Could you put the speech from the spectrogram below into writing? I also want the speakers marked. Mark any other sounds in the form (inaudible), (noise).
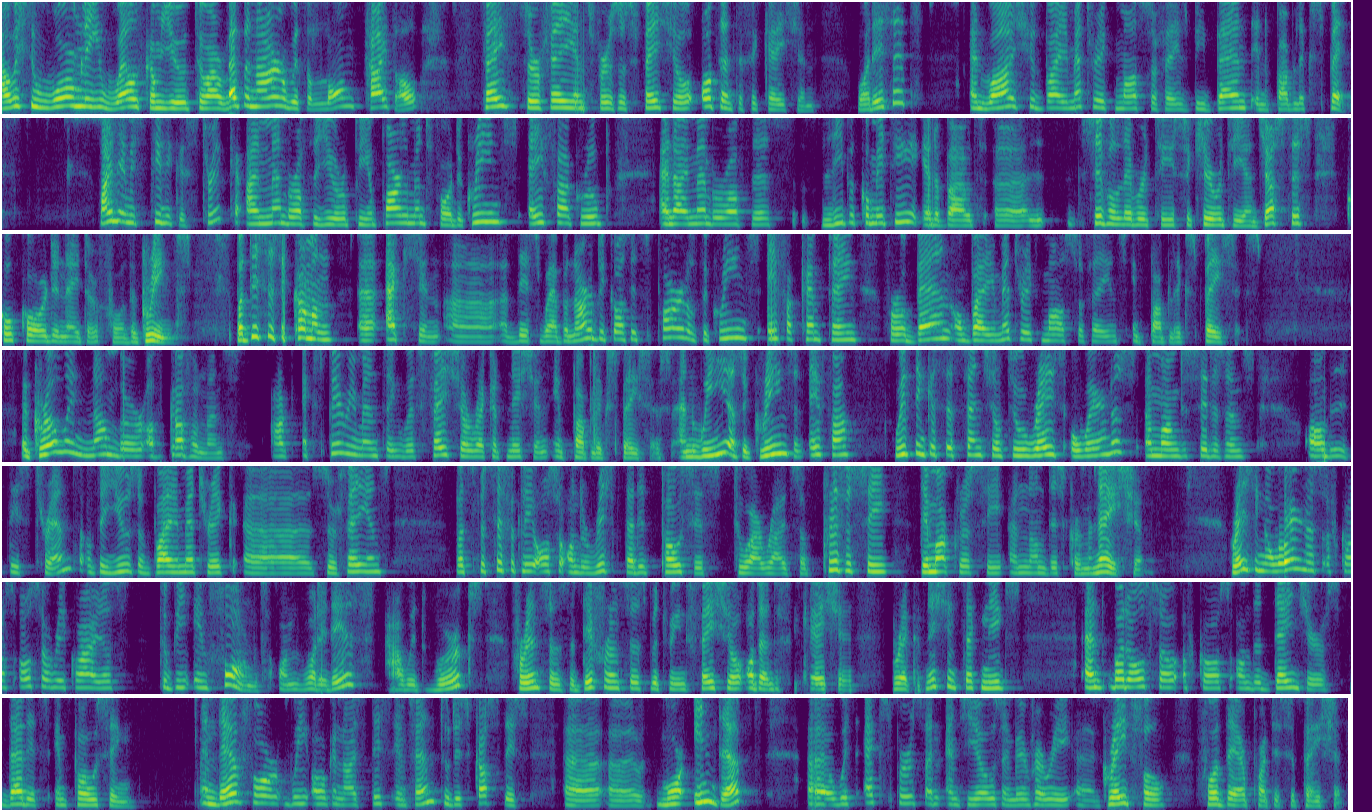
Speaker 1: I wish to warmly welcome you to our webinar with a long title, Face Surveillance versus Facial Authentication. What is it? And why should biometric mass surveillance be banned in the public space? My name is Tineke Strik. I'm member of the European Parliament for the Greens, EFA Group, and I'm member of this LIBE Committee in about uh, civil liberties, security and justice, co-coordinator for the Greens. But this is a common uh, action, uh, this webinar, because it's part of the Greens EFA campaign for a ban on biometric mass surveillance in public spaces. A growing number of governments are experimenting with facial recognition in public spaces. And we, as a Greens and EFA, we think it's essential to raise awareness among the citizens on this, this trend of the use of biometric uh, surveillance, but specifically also on the risk that it poses to our rights of privacy, democracy, and non-discrimination. Raising awareness, of course, also requires to be informed on what it is, how it works, for instance, the differences between facial identification recognition techniques, and but also, of course, on the dangers that it's imposing. And therefore, we organized this event to discuss this more in depth uh, with experts and NGOs, and we're very uh, grateful for their participation.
